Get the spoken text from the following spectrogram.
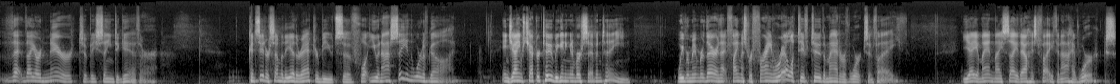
that they are never to be seen together. Consider some of the other attributes of what you and I see in the Word of God. In James chapter 2, beginning in verse 17, we remember there in that famous refrain relative to the matter of works and faith. Yea, a man may say, Thou hast faith, and I have works.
